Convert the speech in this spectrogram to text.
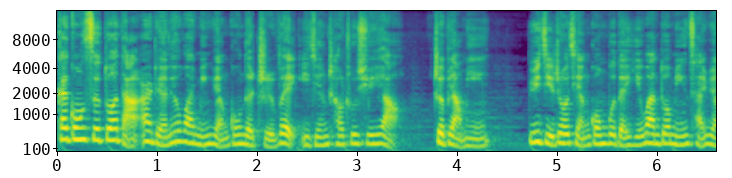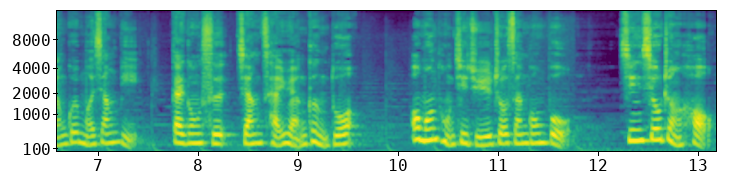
该公司多达二点六万名员工的职位已经超出需要。这表明，与几周前公布的一万多名裁员规模相比，该公司将裁员更多。欧盟统计局周三公布，经修正后，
